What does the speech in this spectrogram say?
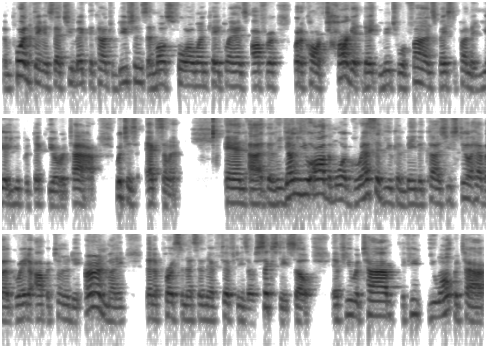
The important thing is that you make the contributions, and most 401k plans offer what are called target date mutual funds based upon the year you predict you'll retire, which is excellent. And uh, the younger you are, the more aggressive you can be because you still have a greater opportunity to earn money than a person that's in their 50s or 60s. So if you retire, if you you won't retire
